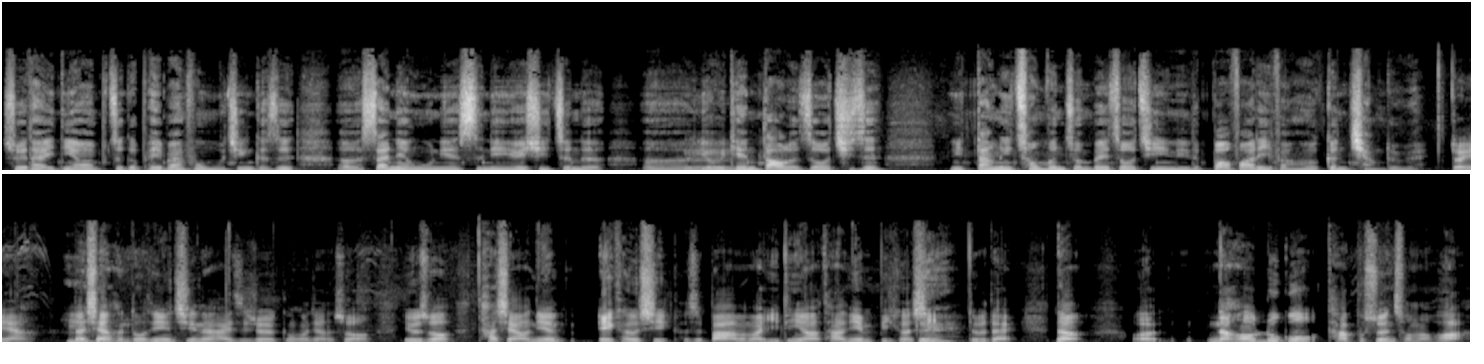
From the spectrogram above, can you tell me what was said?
所以他一定要这个陪伴父母亲。可是，呃，三年、五年、十年，也许真的，呃，有一天到了之后，其实你当你充分准备之后，其实你的爆发力反而更强，对不对？对呀。那像很多年轻的孩子就会跟我讲说，就是说他想要念 A 科系，可是爸爸妈妈一定要他念 B 科系，对不对？那呃，然后如果他不顺从的话，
